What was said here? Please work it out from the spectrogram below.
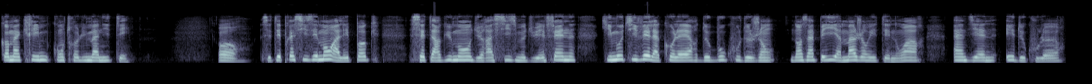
comme un crime contre l'humanité. Or, c'était précisément à l'époque cet argument du racisme du FN qui motivait la colère de beaucoup de gens dans un pays à majorité noire, indienne et de couleur,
